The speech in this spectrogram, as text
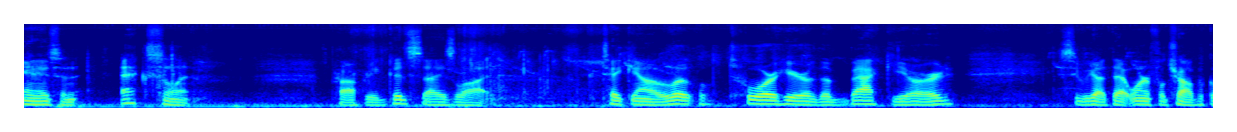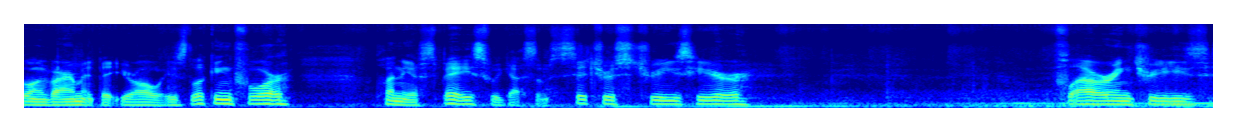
And it's an excellent property, good sized lot. Taking a little tour here of the backyard. See we got that wonderful tropical environment that you're always looking for. Plenty of space. We got some citrus trees here. Flowering trees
